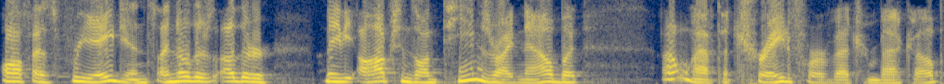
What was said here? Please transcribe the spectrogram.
off as free agents. I know there's other maybe options on teams right now, but I don't have to trade for a veteran backup.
